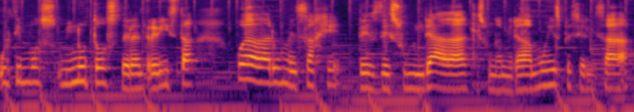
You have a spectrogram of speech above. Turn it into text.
últimos minutos de la entrevista pueda dar un mensaje desde su mirada, que es una mirada muy especializada,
